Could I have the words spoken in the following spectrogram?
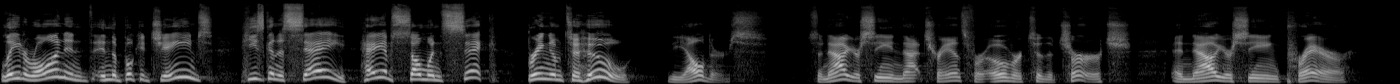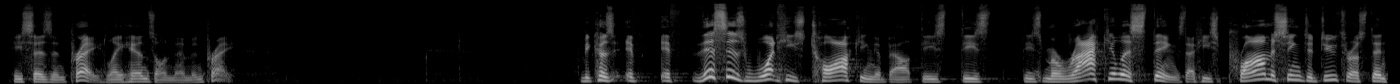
Later on in, in the book of James, he's going to say, hey, if someone's sick, bring them to who? The elders. So now you're seeing that transfer over to the church, and now you're seeing prayer. He says, and pray, lay hands on them and pray. Because if, if this is what he's talking about, these, these, these miraculous things that he's promising to do through us, then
